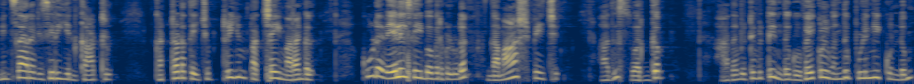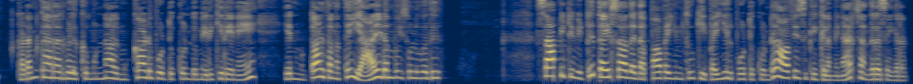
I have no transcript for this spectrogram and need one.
மின்சார விசிறியின் காற்று கட்டடத்தை சுற்றியும் பச்சை மரங்கள் கூட வேலை செய்பவர்களுடன் தமாஷ் பேச்சு. அது ஸ்வர்க்கம். அதை விட்டுவிட்டு இந்த குகைக்குள் வந்து புழுங்கிக் கொண்டும் கடன்காரர்களுக்கு முன்னால் முக்காடு போட்டுக் கொண்டும் இருக்கிறேனே என் முட்டாள்தனத்தை யாரிடம் போய் சொல்லுவது? சாப்பிட்டு விட்டு தயிர் சாத டப்பாவையும் தூக்கி பையில் போட்டுக்கொண்டு ஆபீஸுக்கு கிளம்பினார் சந்திரசேகரன்.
